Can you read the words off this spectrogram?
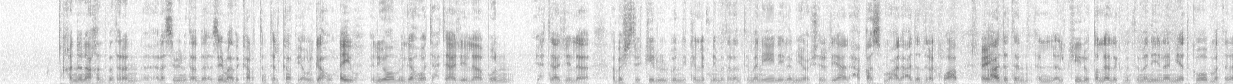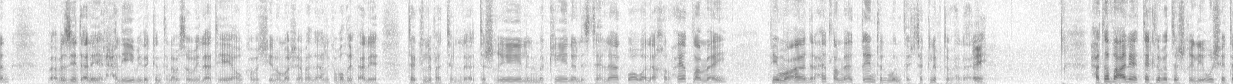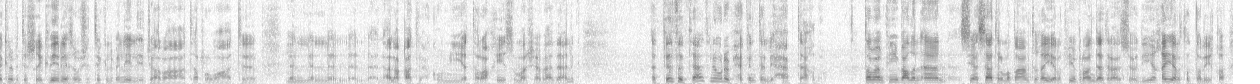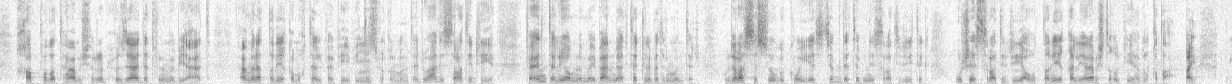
خلينا ناخذ مثلا على سبيل المثال زي ما ذكرت أنت الكافي أو القهوة. أيوه. اليوم القهوة تحتاج إلى بن يحتاج إلى أبشتري كيلو البن يكلفني مثلا 80 إلى 120 ريال حقسمه على عدد الأكواب. أي. عادة ال- الكيلو يطلع لك من 80 إلى 100 كوب مثلا. بزيد عليه الحليب إذا كنت أنا بسوي لاتيه أو كابتشينو وما شابه ذلك بضيف عليه تكلفة التشغيل الماكينة الاستهلاك والى آخره. حيطلع معي في معادل حيطلع معي قيمة المنتج تكلفته فعلا إيه. حتضع عليه التكلفة التشغيلية، وش هي التكلفة التشغيلية؟ كثير يسأل وش التكلفة؟ اللي هي الإيجارات، الرواتب، مم. ال- ال- ال- العلاقات الحكومية، التراخيص وما شابه ذلك. الثلث الثالث اللي هو ربحك أنت اللي حاب تأخذه. طبعا في بعض الآن سياسات المطاعم تغيرت، في براندات الآن السعودية غيرت الطريقة، خفضت هامش الربح وزادت في المبيعات. عملت طريقة مختلفة في في. تسويق المنتج وهذه استراتيجية، فأنت اليوم لما يبان معك تكلفة المنتج ودرست السوق كويس تبدأ تبني استراتيجيتك. وش الاستراتيجية أو الطريقة اللي أنا بشتغل فيها في القطاع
